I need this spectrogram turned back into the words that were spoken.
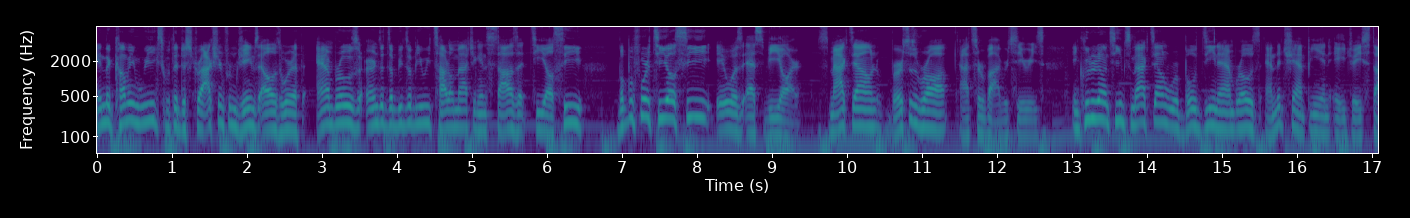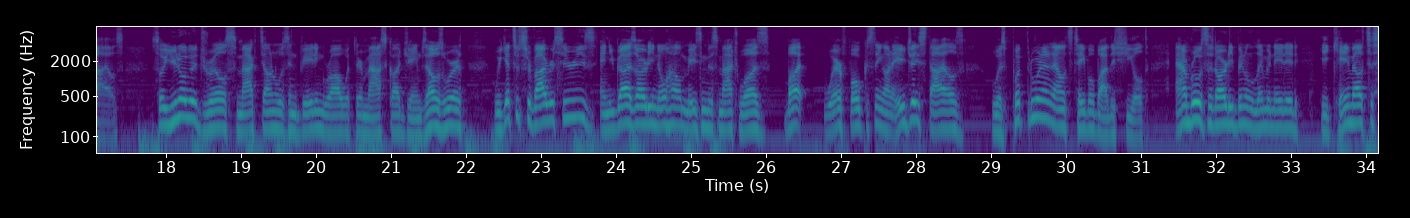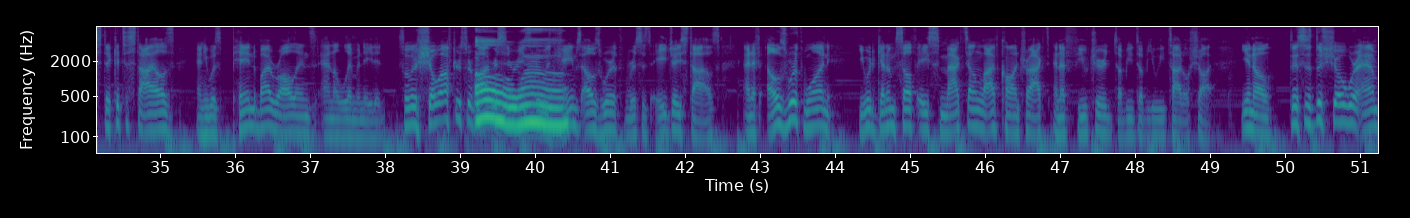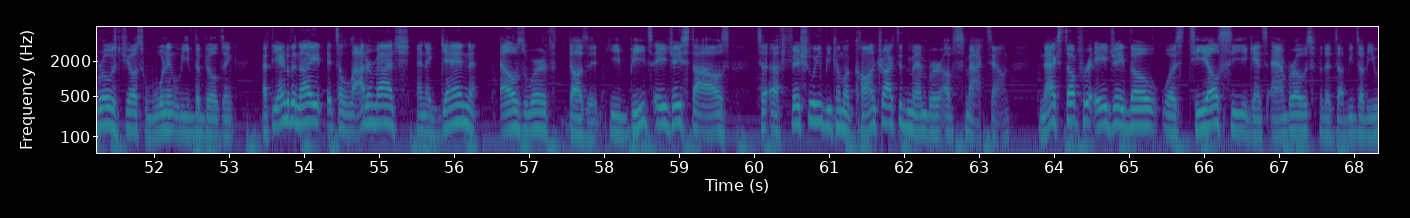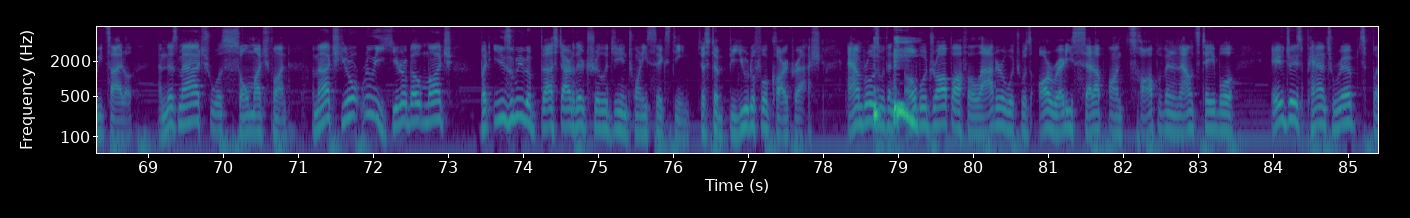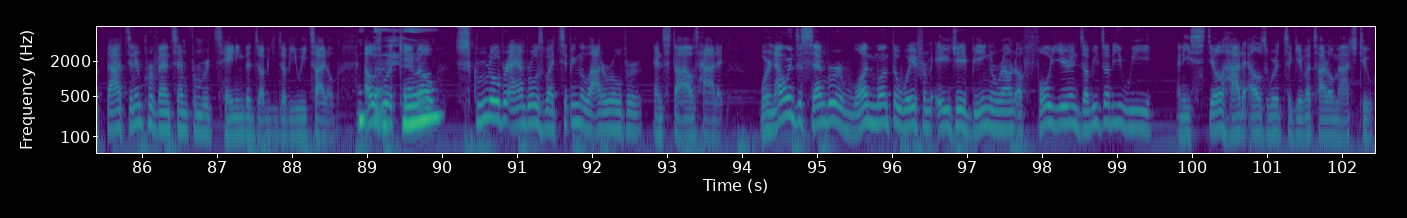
In the coming weeks, with the distraction from James Ellsworth, Ambrose earned a WWE title match against Styles at TLC. But before TLC, it was SVR SmackDown versus Raw at Survivor Series. Included on Team SmackDown were both Dean Ambrose and the champion AJ Styles. So you know the drill, SmackDown was invading Raw with their mascot James Ellsworth. We get to Survivor Series, and you guys already know how amazing this match was, but we're focusing on AJ Styles, who was put through an announce table by The Shield. Ambrose had already been eliminated, he came out to stick it to Styles, and he was pinned by Rollins and eliminated. So the show after Survivor oh, Series wow. it was James Ellsworth versus AJ Styles, and if Ellsworth won, he would get himself a SmackDown Live contract and a future WWE title shot. You know, this is the show where Ambrose just wouldn't leave the building. At the end of the night, it's a ladder match, and again, Ellsworth does it. He beats AJ Styles to officially become a contracted member of SmackDown. Next up for AJ though was TLC against Ambrose for the WWE title, and this match was so much fun. A match you don't really hear about much, but easily the best out of their trilogy in 2016. Just a beautiful car crash. Ambrose with an elbow drop off a ladder which was already set up on top of an announce table. AJ's pants ripped, but that didn't prevent him from retaining the WWE title. Ellsworth came out, screwed over Ambrose by tipping the ladder over, and Styles had it. We're now in December, one month away from AJ being around a full year in WWE, and he still had Ellsworth to give a title match to.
